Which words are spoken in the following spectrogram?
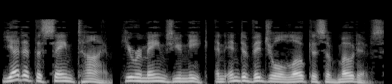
Yet at the same time, he remains unique, an individual locus of motives.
